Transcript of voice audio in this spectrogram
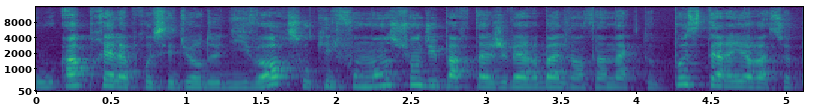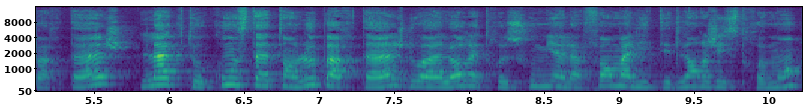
ou après la procédure de divorce ou qu'ils font mention du partage verbal dans un acte postérieur à ce partage, l'acte constatant le partage doit alors être soumis à la formalité de l'enregistrement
